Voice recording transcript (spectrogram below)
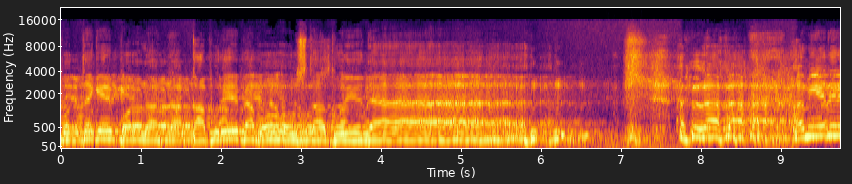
প্রত্যেকের পরনা কাপড়ের ব্যবস্থা করে দেয় আল্লাহ, আমি এদের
